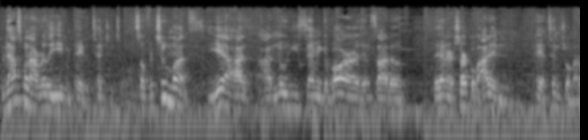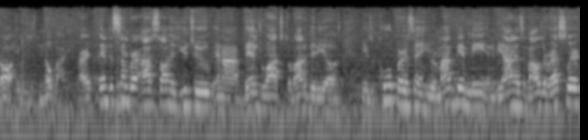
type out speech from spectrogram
That's when I really even paid attention to him. So for two months, yeah, I, I knew he's Sammy Guevara inside of the inner circle, but I didn't pay attention to him at all. He was just nobody, right? In December, I saw his YouTube and I binge watched a lot of videos. He's a cool person. He reminds me of me. And to be honest, if I was a wrestler,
